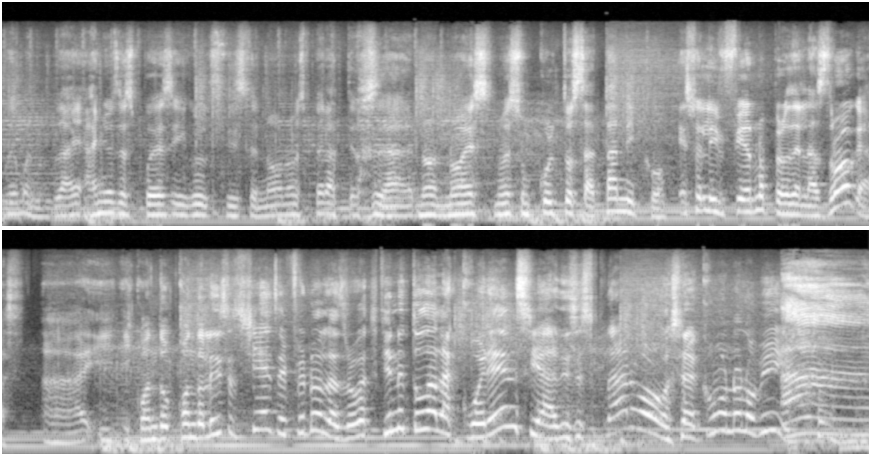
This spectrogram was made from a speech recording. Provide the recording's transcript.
bueno, años después Eagles dice, no, no, espérate, o sea, no, no, es, no es un culto satánico, es el infierno, pero de las drogas. Ah, y, cuando, cuando le dices, el infierno de las drogas, tiene toda la coherencia. Dices, claro, o sea, ¿cómo no lo vi? Ah,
